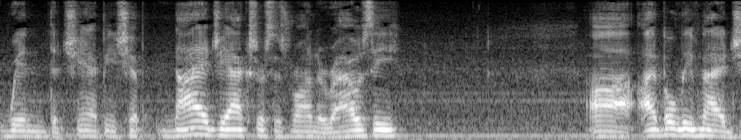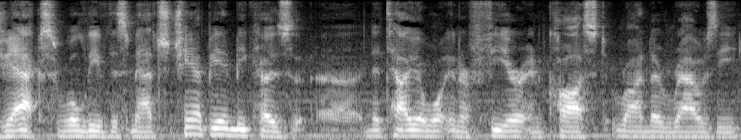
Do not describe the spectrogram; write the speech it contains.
win the championship. Nia Jax versus Ronda Rousey. Uh, I believe Nia Jax will leave this match champion because uh, Natalya will interfere and cost Ronda Rousey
